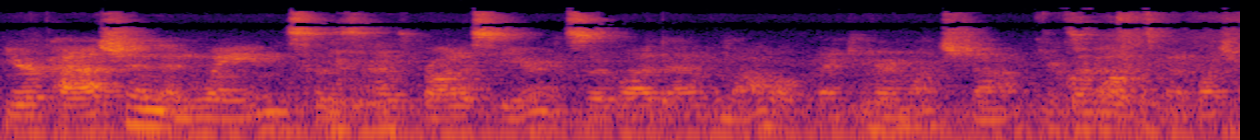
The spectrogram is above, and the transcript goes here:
your passion and Wayne's has, Mhm. has brought us here, and so glad to have the model. Thank you very Mhm. much, John. You're quite welcome. It's been a pleasure.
